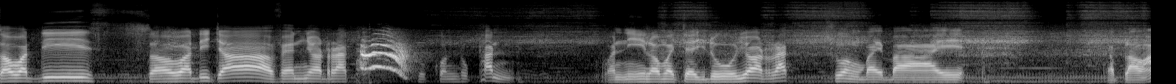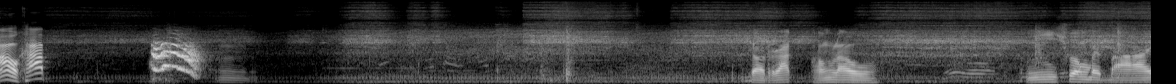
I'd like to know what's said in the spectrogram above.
สวัสดี สวัสดีจ้า แฟนยอดรัก ทุกคนทุกท่าน วันนี้เรามาจะดูยอดรักช่วงบ่ายๆกับเราเอ้าครับอยอดรักของเรานี่ช่วงบ่าย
